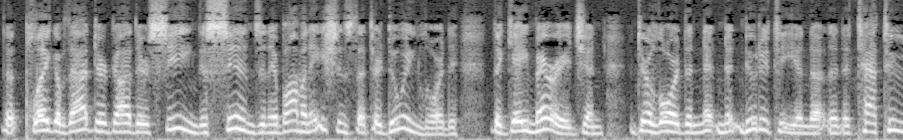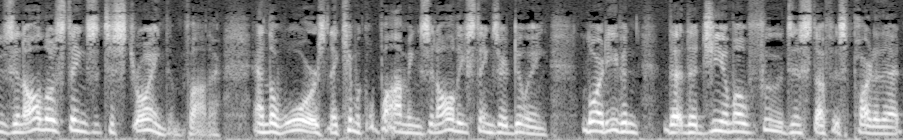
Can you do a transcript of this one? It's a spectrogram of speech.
the plague of that, dear God, they're seeing the sins and the abominations that they're doing, Lord, the, the gay marriage and, dear Lord, the nudity and the, and the tattoos and all those things are destroying them, Father. And the wars and the chemical bombings and all these things they're doing. Lord, even the, the GMO foods and stuff is part of that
